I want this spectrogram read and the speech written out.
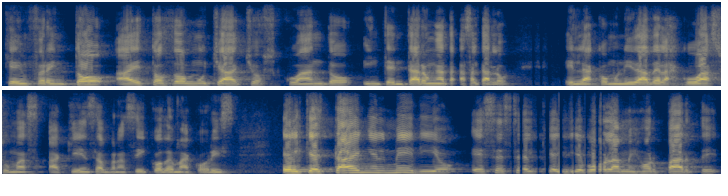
que enfrentó a estos dos muchachos cuando intentaron asaltarlo en la comunidad de las Guasumas, aquí en San Francisco de Macorís. El que está en el medio, ese es el que llevó la mejor parte.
